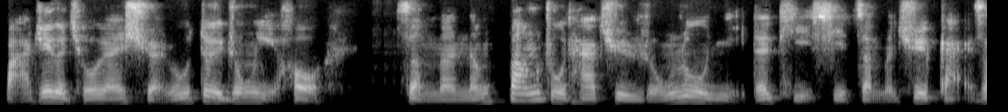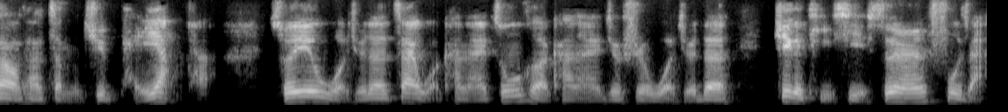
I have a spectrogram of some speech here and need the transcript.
把这个球员选入队中以后。怎么能帮助他去融入你的体系？怎么去改造他？怎么去培养他？所以我觉得，在我看来，综合看来，就是我觉得这个体系虽然复杂，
